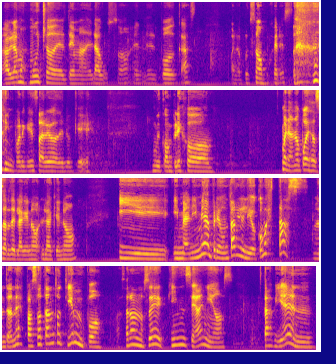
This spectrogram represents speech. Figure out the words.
hablamos mucho del tema del abuso en el podcast. Bueno, porque somos mujeres y porque es algo de lo que es muy complejo. Bueno, no puedes hacer de la que no, la que no. Y, y me animé a preguntarle, le digo, ¿cómo estás? ¿Me entendés? Pasó tanto tiempo. Pasaron, no sé, 15 años estás bien,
